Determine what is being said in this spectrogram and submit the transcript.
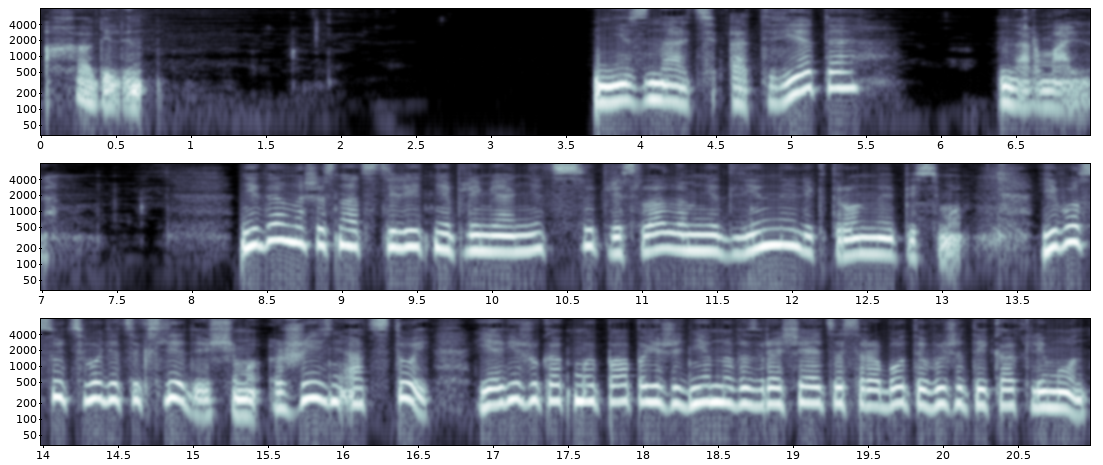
Хагелин. Не знать ответа нормально. Недавно 16-летняя племянница прислала мне длинное электронное письмо. Его суть сводится к следующему. «Жизнь — отстой. Я вижу, как мой папа ежедневно возвращается с работы, выжатый как лимон.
